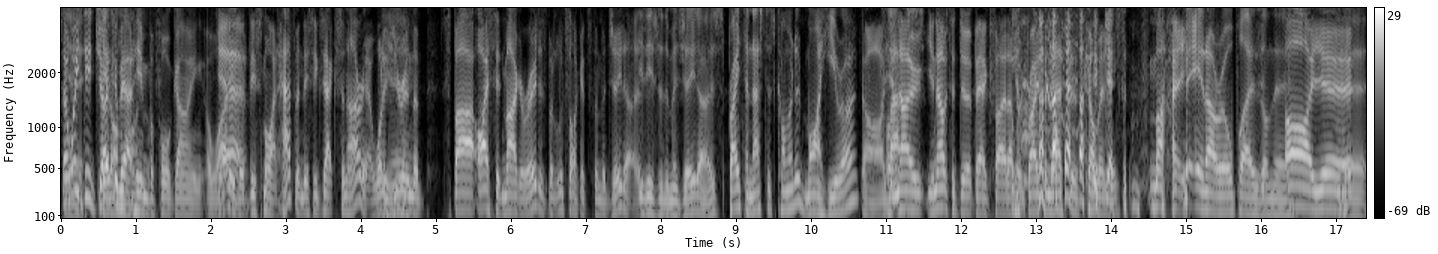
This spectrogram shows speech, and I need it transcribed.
So we did joke about him before going away Yeah. that this might happen, this exact scenario. What if you're in the spa? I said margaritas, but it looks like it's the mojitos. It is the mojitos. Braith Anasta's commented, my hero. Oh, you know, you know, it's a dirtbag photo when Braith Anasta's commenting, Get some mate. NRL players on there. Oh yeah, Yeah,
